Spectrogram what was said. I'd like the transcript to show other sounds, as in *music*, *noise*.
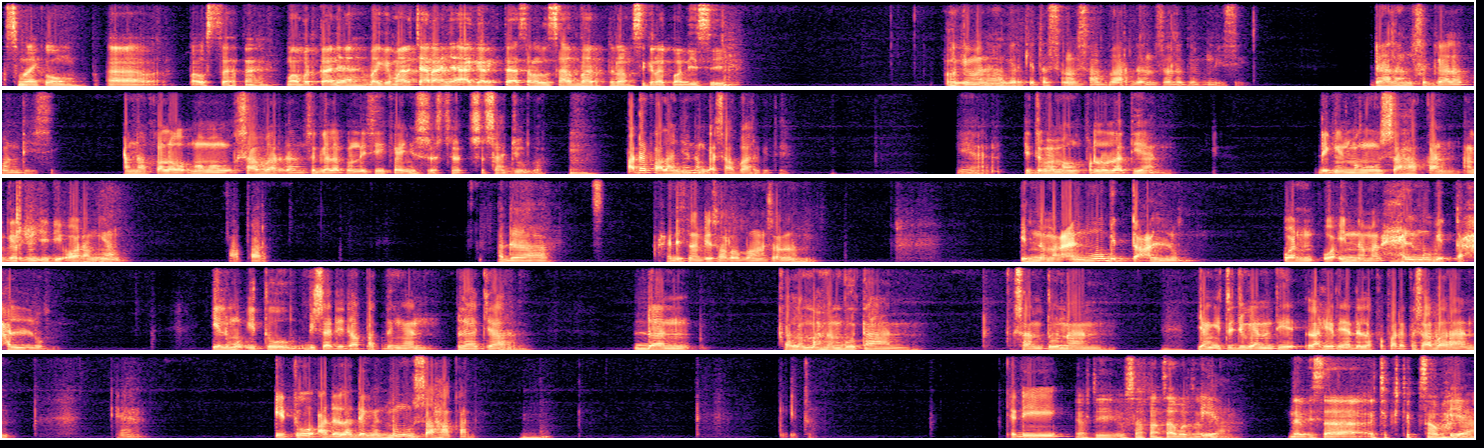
Assalamualaikum eh, Pak Ustadz. Nah, mau bertanya bagaimana caranya agar kita selalu sabar dalam segala kondisi? Bagaimana agar kita selalu sabar dalam segala kondisi? Dalam segala kondisi. Karena kalau ngomong sabar dalam segala kondisi kayaknya susah, susah juga. Hmm. Ada kalanya nggak sabar gitu ya. Ya, itu memang perlu latihan. Dengan mengusahakan agar menjadi orang yang sabar. Ada hadis Nabi Shallallahu Alaihi Wasallam innamal ilmu bitta'allum wa, wa innamal hilmu bittahallum. Ilmu itu bisa didapat dengan belajar dan kelemah lembutan kesantunan. Yang itu juga nanti lahirnya adalah kepada kesabaran. Ya. Itu adalah dengan mengusahakan. Hmm. gitu. Jadi Harus diusahakan sabar. Ustadz. iya Nggak bisa ujuk-ujuk sabar. iya.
